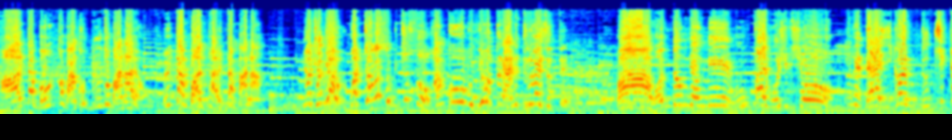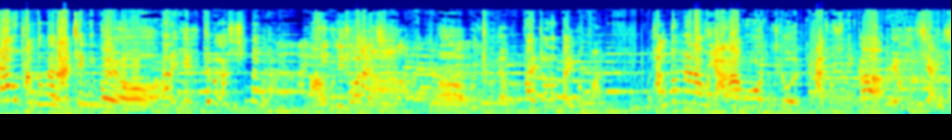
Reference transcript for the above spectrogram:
아 일단 먹을 거 많고 물도 많아요. 일단 많다 일단 많아. 야 자기야! 와 쩔었어 미쳤어! 광고 문 열었더니 안에 들어가 있었대. 와 원동 운빨 보십시오 근데 내가 이걸 눈치 까고 방독면을 안 챙긴 거예요 나는 이게 리틀보이가 확실히 신나 보다 아, 운이 좋았다. 어, 운 좋네. 운빨 쩔었다, 이것 봐. 방독면하고 양하고 그 다 줬으니까 매우 이지야, 이지.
